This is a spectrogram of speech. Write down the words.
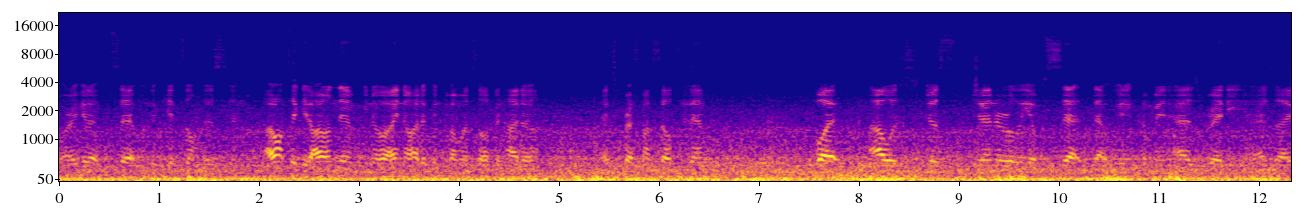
or I get upset when the kids don't listen. I don't take it out on them. You know, I know how to control myself and how to express myself to them. But I was just generally upset that we didn't come in as ready as I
